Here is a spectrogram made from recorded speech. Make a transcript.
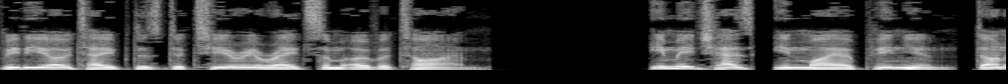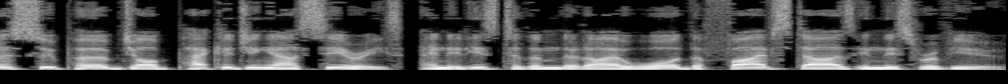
videotape does deteriorate some over time. Image has, in my opinion, done a superb job packaging our series, and it is to them that I award the 5 stars in this review.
